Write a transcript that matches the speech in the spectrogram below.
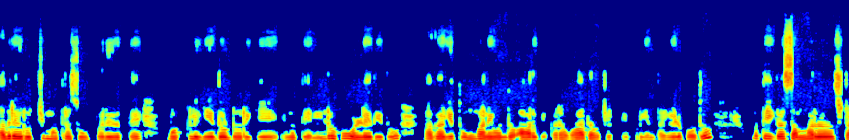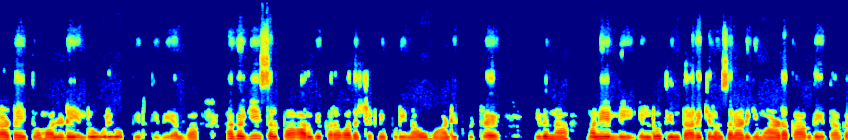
ಆದರೆ ರುಚಿ ಮಾತ್ರ ಸೂಪರ್ ಇರುತ್ತೆ. ಮಕ್ಕಳಿಗೆ ದೊಡ್ಡವರಿಗೆ ಮತ್ತು ಎಲ್ರಿಗೂ ಒಳ್ಳೆಯದಿದು ಹಾಗಾಗಿ ತುಂಬಾ ಒಂದು ಆರೋಗ್ಯಕರವಾದ ಚಟ್ನಿ ಪುಡಿ ಅಂತ ಹೇಳ್ಬೋದು. ಮತ್ತು ಈಗ ಸಮ್ಮರ್ ಸ್ಟಾರ್ಟ್ ಆಯಿತು ಹಾಲಿಡೇ ಎಲ್ಲರೂ ಊರಿಗೆ ಹೋಗ್ತಿರ್ತೀವಿ ಅಲ್ವಾ? ಹಾಗಾಗಿ ಸ್ವಲ್ಪ ಆರೋಗ್ಯಕರವಾದ ಚಟ್ನಿ ಪುಡಿ ನಾವು ಮಾಡಿಟ್ಬಿಟ್ರೆ ಇದನ್ನು ಮನೆಯಲ್ಲಿ ಎಲ್ಲರೂ ತಿಂತಾರೆ. ಕೆಲವೊಂದು ಸಲ ಅಡುಗೆ ಮಾಡೋಕ್ಕಾಗದೇ ಇದ್ದಾಗ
